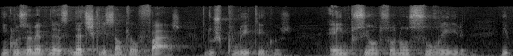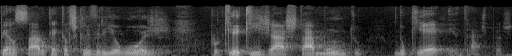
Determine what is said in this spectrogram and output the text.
Inclusive, na, na descrição que ele faz dos políticos, é impossível a pessoa não sorrir e pensar o que é que ele escreveria hoje, porque aqui já está muito do que é, entre aspas,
